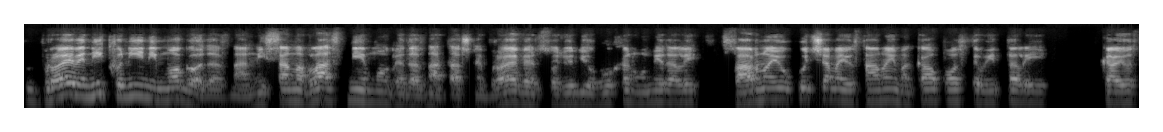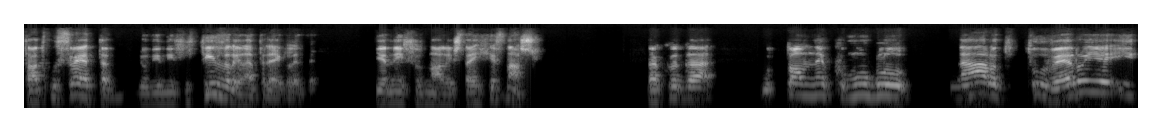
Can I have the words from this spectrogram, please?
Brojeve niko nije ni mogao da zna, ni sama vlast nije mogla da zna tačne brojeve, jer su ljudi u Wuhanu umirali stvarno i u kućama i u stanovima, kao poste u Italiji, kao i u ostatku sveta. Ljudi nisu stizali na preglede, jer nisu znali šta ih je snašlo. Tako da, u tom nekom uglu narod tu veruje i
